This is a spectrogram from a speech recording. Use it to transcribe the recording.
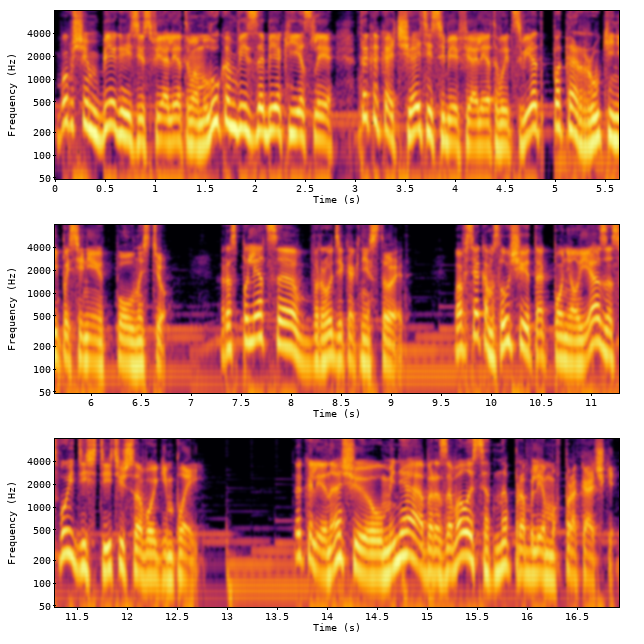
В общем, бегайте с фиолетовым луком весь забег, если, так и качайте себе фиолетовый цвет, пока руки не посинеют полностью. Распыляться вроде как не стоит. Во всяком случае, так понял я за свой 10-часовой геймплей. Так или иначе, у меня образовалась одна проблема в прокачке.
